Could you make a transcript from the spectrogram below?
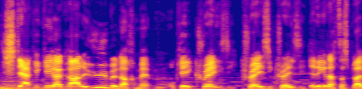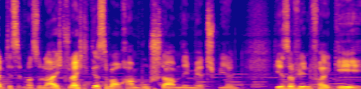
die Stärke ging ja gerade übel nach Mappen. Okay, crazy, crazy, crazy. Ich hätte gedacht, das bleibt jetzt immer so leicht. Vielleicht liegt das aber auch am Buchstaben, den wir jetzt spielen. Hier ist auf jeden Fall G,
